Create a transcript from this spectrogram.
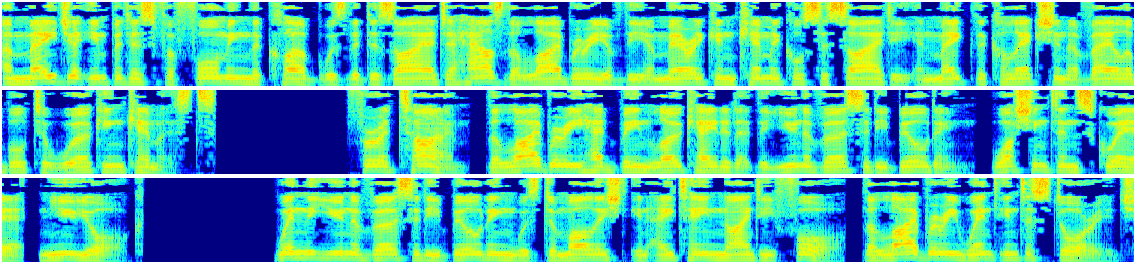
A major impetus for forming the club was the desire to house the library of the American Chemical Society and make the collection available to working chemists. For a time, the library had been located at the University Building, Washington Square, New York. When the university building was demolished in 1894, the library went into storage.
